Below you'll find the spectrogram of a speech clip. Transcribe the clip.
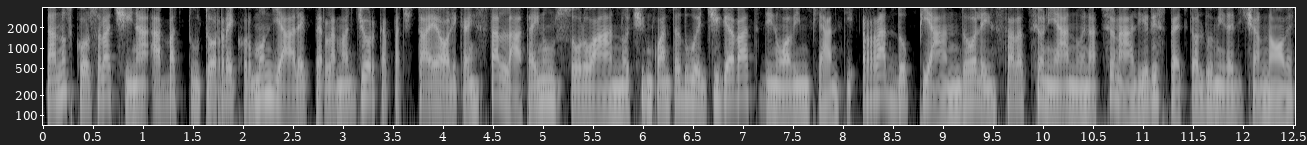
l'anno scorso la Cina ha battuto il record mondiale per la maggior capacità eolica installata in un solo anno, 52 gigawatt di nuovi impianti, raddoppiando le installazioni annue nazionali rispetto al 2019.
